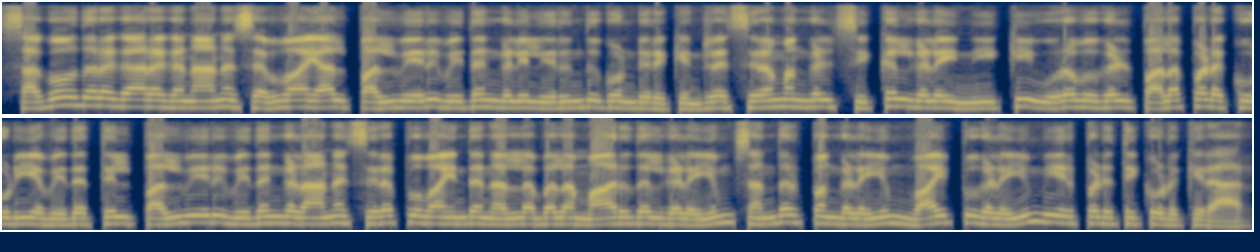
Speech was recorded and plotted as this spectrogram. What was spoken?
சகோதரகாரகனான செவ்வாயால் பல்வேறு விதங்களில் இருந்து கொண்டிருக்கின்ற சிரமங்கள் சிக்கல்களை நீக்கி உறவுகள் பலப்படக்கூடிய விதத்தில் பல்வேறு விதங்களான சிறப்பு வாய்ந்த நல்லபல மாறுதல்களையும் சந்தர்ப்பங்களையும் வாய்ப்புகளையும் ஏற்படுத்திக் கொடுக்கிறார்.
